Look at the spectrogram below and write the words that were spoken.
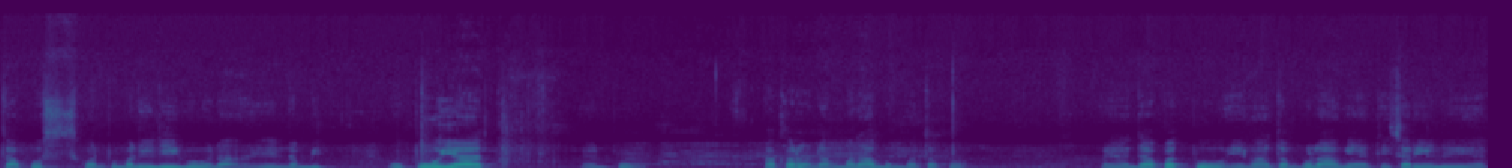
tapos kung po maliligo na yun, nabi- o puyat yan po. Kakaroon ng malabong mata po. Kaya dapat po ingatan po lagi ating sarili at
